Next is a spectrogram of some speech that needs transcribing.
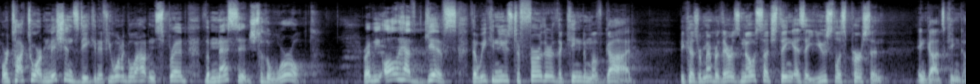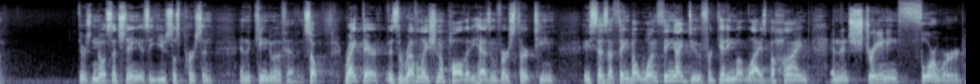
or talk to our missions deacon if you want to go out and spread the message to the world. Right? We all have gifts that we can use to further the kingdom of God. Because remember, there is no such thing as a useless person in God's kingdom. There's no such thing as a useless person in the kingdom of heaven. So, right there is the revelation of Paul that he has in verse 13. And he says that thing, but one thing I do, forgetting what lies behind and then straining forward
